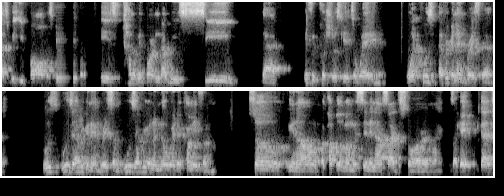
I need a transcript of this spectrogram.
as we evolve as people it's kind of important that we see that if we push those kids away what, who's ever going to embrace that who's who's ever going to embrace them who's ever going to know where they're coming from so you know a couple of them were sitting outside the store and I was like hey you guys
